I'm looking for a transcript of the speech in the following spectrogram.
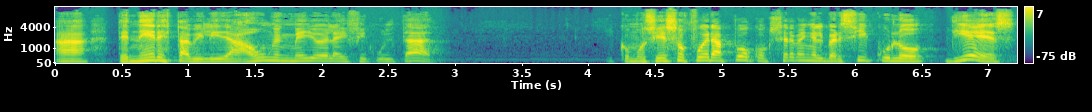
a tener estabilidad aún en medio de la dificultad. Y como si eso fuera poco, observen el versículo 10,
